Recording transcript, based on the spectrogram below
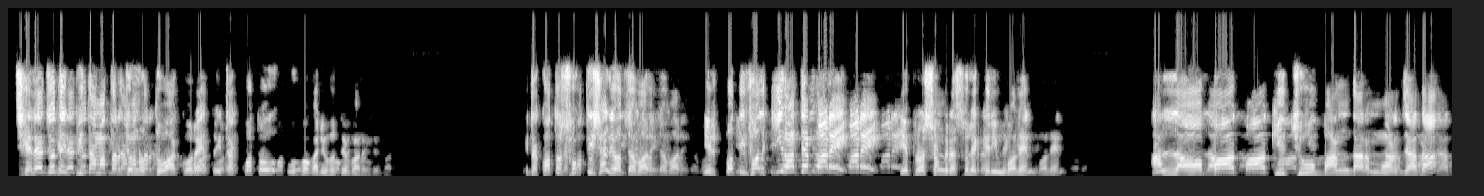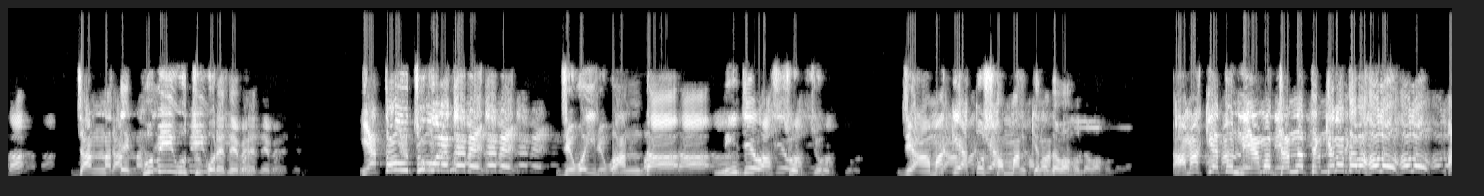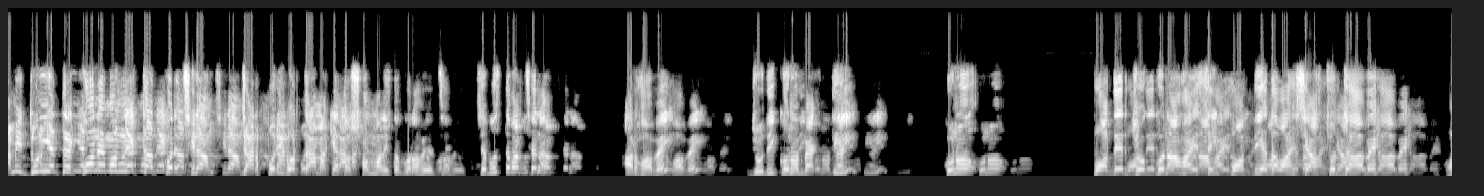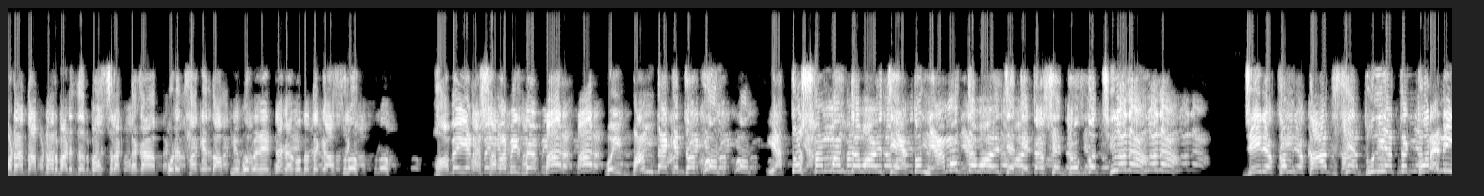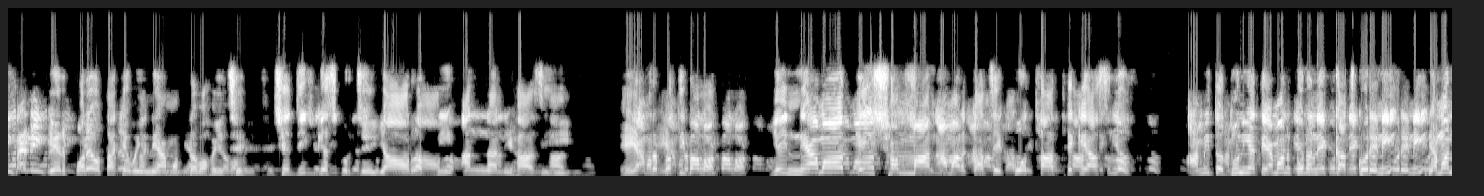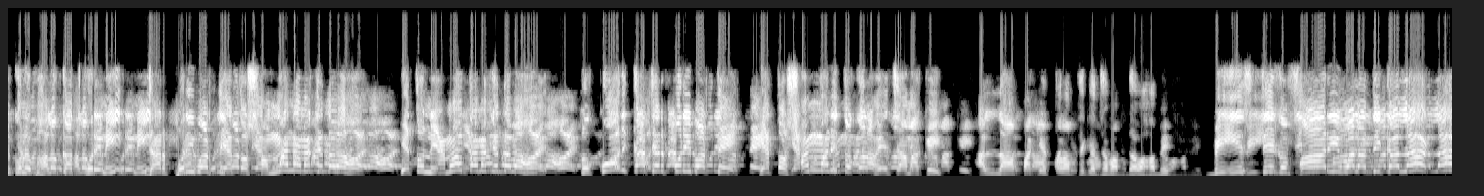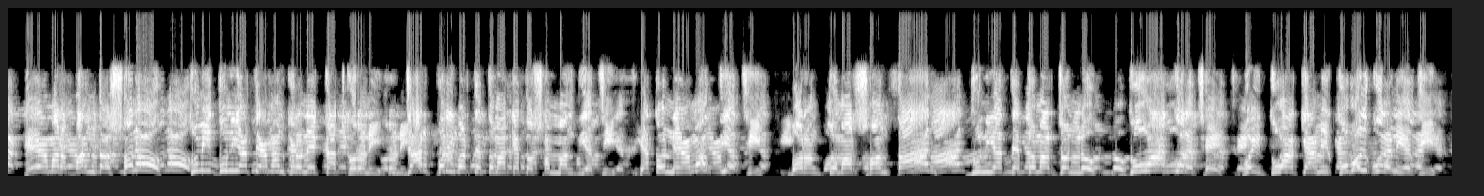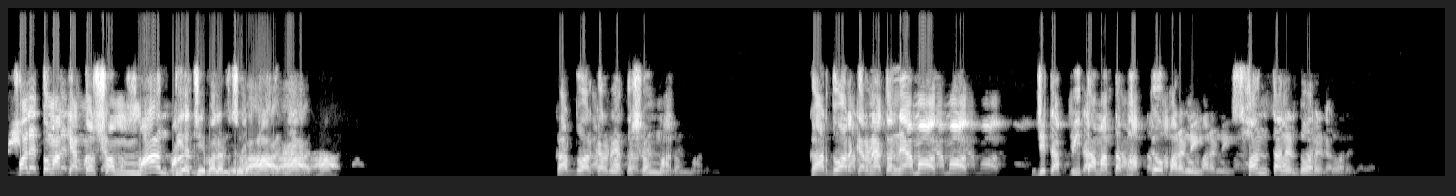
ছেলে যদি পিতামাতার জন্য দোয়া করে তো এটা কত উপকারী হতে পারে? এটা কত শক্তিশালী হতে পারে? এর প্রতিফল কি হতে পারে? এ প্রসঙ্গে রাসূল করিম বলেন আল্লাহ পাক কিছু বান্দার মর্যাদা জান্নাতে খুবই উঁচু করে দেবেন। এত উঁচু করে দেবেন যে ওই বান্দা নিজেও আশ্চর্য যে আমাকে এত সম্মান কেন দেওয়া হলো? আমাকে এত নিয়ামত জান্নাতে কেন দেওয়া হলো? আমি দুনিয়াতে কোন এমন নেক কাজ করেছিলাম যার পরিবর্তে আমাকে এত সম্মানিত করা হয়েছে? সে বুঝতে পারছে না? আর হবে যদি কোনো ব্যক্তি কোনো পদের যোগ্য না হয়, সেই পদ দিয়ে দেওয়া হয়, সে আশ্চর্য হবে। হঠাৎ আপনার বাড়িতে দশ লাখ টাকা পড়ে থাকে, তো আপনি বলবেন, এই টাকা কোথা থেকে আসলো? হবে এটা স্বাভাবিক ব্যাপার। ওই বান্দাকে যখন এত সম্মান দেওয়া হয়েছে, এত নিয়ামত দেওয়া হয়েছে, যেটা সে যোগ্য ছিল না যেই রকম কাজ সে দুনিয়াতে করেনি এরপরেও তাকে ওই নিয়ামত দেওয়া হয়েছে। সে জিজ্ঞেস করছে ইয়া রাব্বি আন্না লিহাজিহি এই আমার প্রতিপালক। এই নিয়ামত এই সম্মান আমার কাছে কোথা থেকে আসলো? আমি তো দুনিয়াতে এমন কোন নেক কাজ করিনি এমন কোন ভালো কাজ করিনি যার পরিবর্তে এত সম্মান আমাকে দেওয়া হয় এত নিয়ামত আমাকে দেওয়া হয় তো কোন কাজের পরিবর্তে এত সম্মানিত করা হয়েছে আমাকে? আল্লাহ পাকের তরফ থেকে জবাব দেওয়া হবে। বি ইস্তিগফারি ওয়ালাদিকা লাক। হে আমার বান্দা শোনো তুমি দুনিয়াতে এমন কোন নেক কাজ করনি যার পরিবর্তে তোমাকে এত সম্মান দিয়েছি এত নিয়ামত দিয়েছি বরং তোমার সন্তান দুনিয়াতে তোমার জন্য দোয়া করেছে ওই দোয়াকে আমি কবল করে নিয়েছি, ফলে তোমাকে এত সম্মান দিয়েছি বলেন সুবহান। কার দোয়ার কারণে এত সম্মান? কার দোয়ার কারণে এত নিয়ামত? যেটা পিতা মাতা ভাবতেও পারেনি, সন্তানের দোয়ার কারণে।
